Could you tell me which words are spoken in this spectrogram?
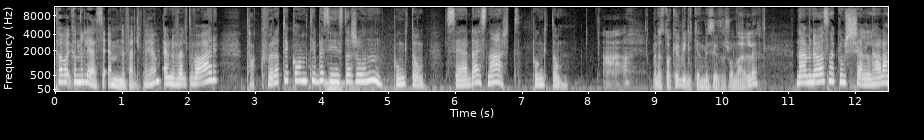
Hva, kan du lese emnefeltet igjen? Emnefeltet var 'Takk for at du kom til bensinstasjonen'. Punktum. Ser deg snart. Punktum. ah, Men det står ikke hvilken bensinstasjon det er, eller? Nei, men det var snakk om Shell her, da.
